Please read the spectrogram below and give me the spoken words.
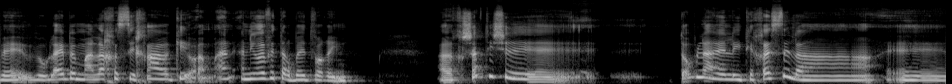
ו... ואולי במהלך השיחה, כאילו, אני אוהבת הרבה דברים. חשבתי שטוב לה... להתייחס אל, ה... אה,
